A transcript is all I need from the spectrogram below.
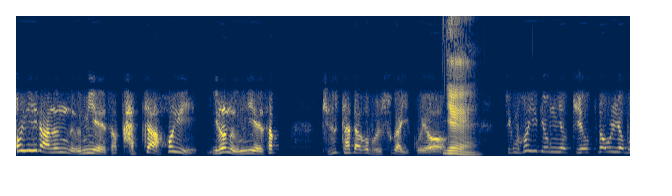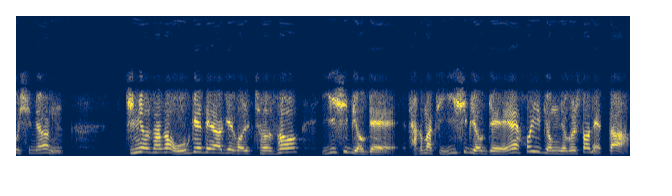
허위라는 의미에서 가짜 허위 이런 의미에서 비슷하다고 볼 수가 있고요. 예. 지금 허위 경력 기억 떠올려 보시면 김 여사가 5개 대학에 걸쳐서 20여 개, 자그마치 20여 개의 허위 경력을 써냈다.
